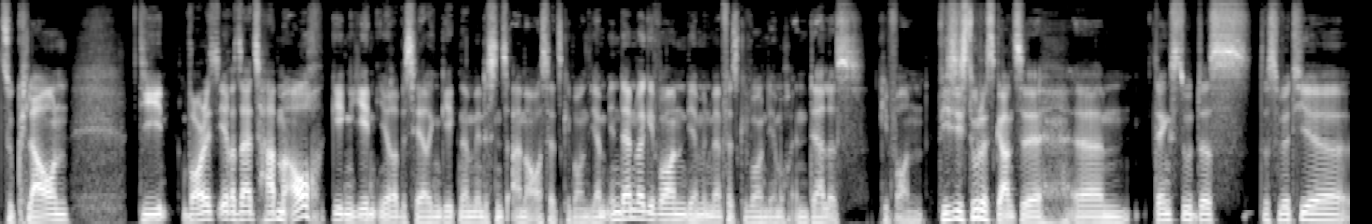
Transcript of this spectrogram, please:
zu klauen. Die Warriors ihrerseits haben auch gegen jeden ihrer bisherigen Gegner mindestens einmal auswärts gewonnen. Die haben in Denver gewonnen, die haben in Memphis gewonnen, die haben auch in Dallas gewonnen. Wie siehst du das Ganze? Ähm, denkst du, dass das wird hier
